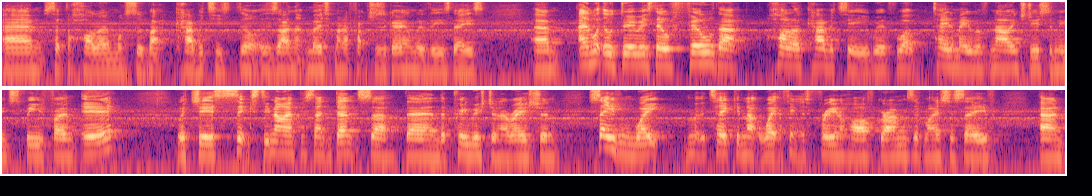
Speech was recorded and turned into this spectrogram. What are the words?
Um, so the hollow muscle back cavity design that most manufacturers are going with these days. Um, and what they'll do is they'll fill that hollow cavity with what TaylorMade have now introduced a new SpeedFoam Air, which is 69% denser than the previous generation, saving weight, taking that weight, I think it was three and a half grams they've managed to save, and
